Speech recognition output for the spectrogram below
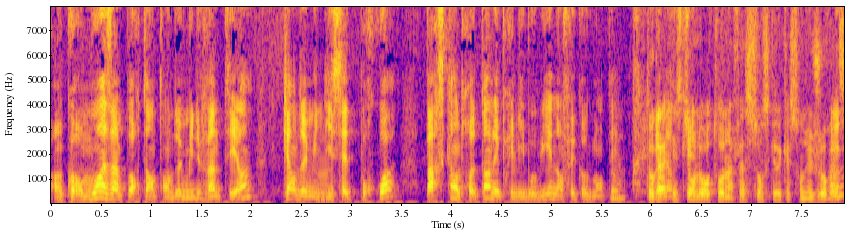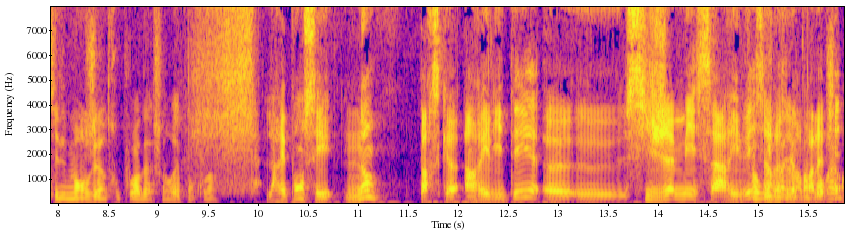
encore moins importante en 2021 qu'en 2017. Pourquoi? Parce qu'entre-temps, les prix de l'immobilier n'ont fait qu'augmenter. Hmm. Donc, la question, le retour de l'inflation, c'est la question du jour, va-t-il hmm manger notre pouvoir d'achat? On répond quoi? La réponse est non. Parce qu'en réalité, euh, euh, si jamais ça arrivait, ça oui, par la suite,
